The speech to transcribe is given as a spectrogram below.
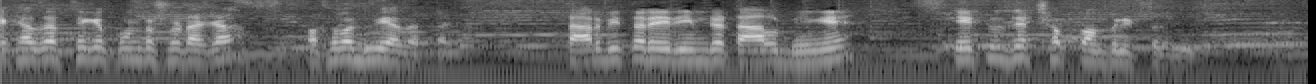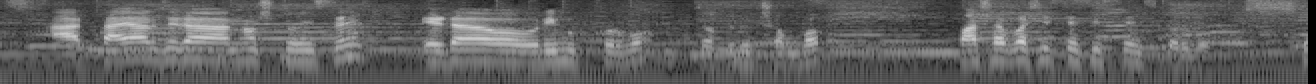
এক হাজার থেকে পনেরোশো টাকা অথবা দুই হাজার টাকা। তার ভিতরে এই রিমটা টাল ভেঙে এ টু জেড সব কমপ্লিট করে দিব আর টায়ার যেটা নষ্ট হয়েছে, এটাও রিমুভ করব, যতটুকু সম্ভব। পাশাপাশি চেসিস চেঞ্জ করব। তো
